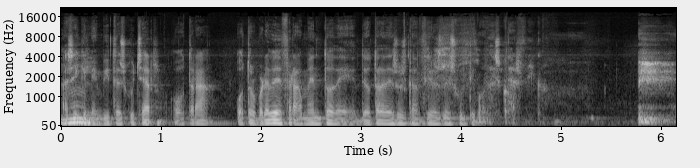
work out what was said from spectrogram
así que mm. le invito a escuchar otra, otro breve fragmento de, de otra de sus canciones de su último disco. We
